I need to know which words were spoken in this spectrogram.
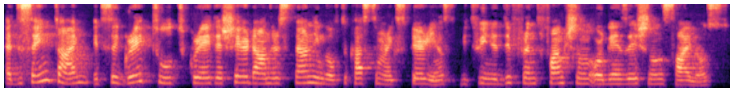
At the same time, it's a great tool to create a shared understanding of the customer experience between the different functional organizational silos,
